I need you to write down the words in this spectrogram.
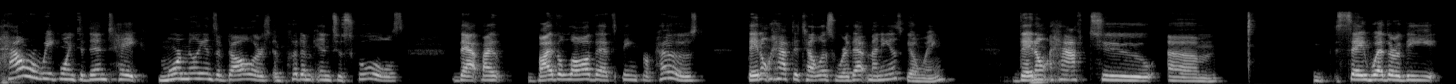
how are we going to then take more millions of dollars and put them into schools that by by the law that's being proposed they don't have to tell us where that money is going. They don't have to um, say whether the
